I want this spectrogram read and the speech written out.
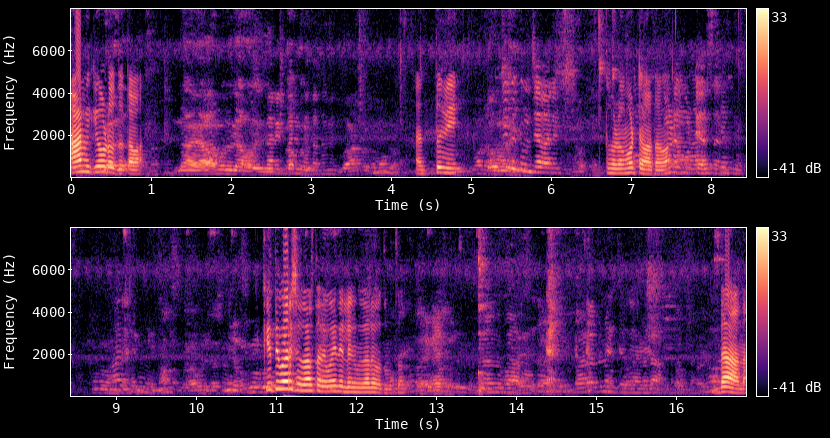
आम्ही केवढं होतो तेव्हा आणि तुम्ही? थोडं मोठं होता किती वर्ष असताना महिने लग्न झालं होतं तुमचं? दहा ना?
